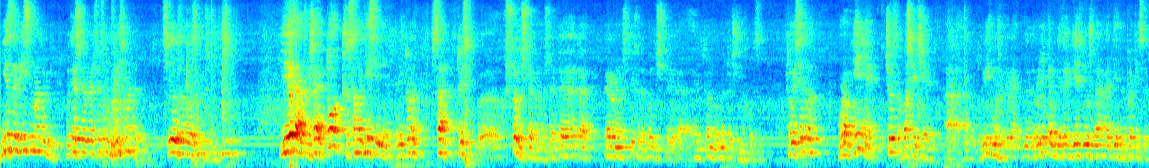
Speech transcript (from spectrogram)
независимо от других. Вот это что обращается независимо от этого. Сила взрывного И это отражает то, что самодействия нет. Электронов, то есть, что значит это? Что это, это R штрих, это электроны в одной точке находятся. То есть это вот уравнение четко, в отличие от других, может быть, там где-то где нужно отдельно прописывать.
